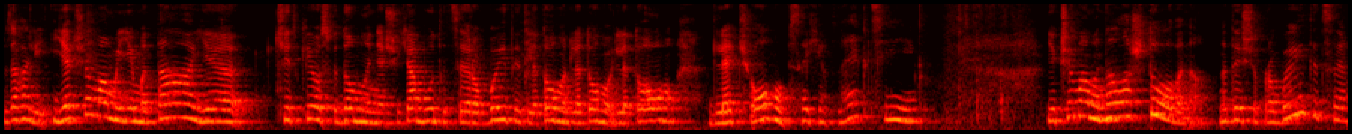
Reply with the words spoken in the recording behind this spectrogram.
Взагалі, якщо в мами є мета, є чітке усвідомлення, що я буду це робити для того, для того, для того, для чого все є в лекції. Якщо мама налаштована на те, щоб робити це,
